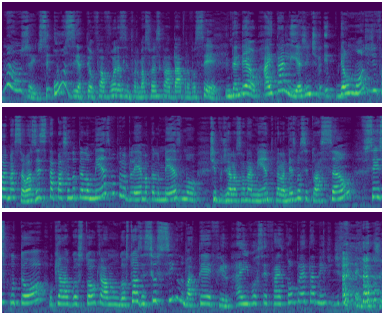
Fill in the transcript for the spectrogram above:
Não, gente. Você use a teu favor as informações que ela dá pra você. Entendeu? Aí tá ali, a gente deu um monte de informação. Às vezes você tá passando pelo mesmo problema, pelo mesmo tipo de relacionamento, pela mesma situação. Você escutou o que ela gostou, o que ela não gostou. Às vezes, se o signo bater, filho, aí você faz completamente diferente.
